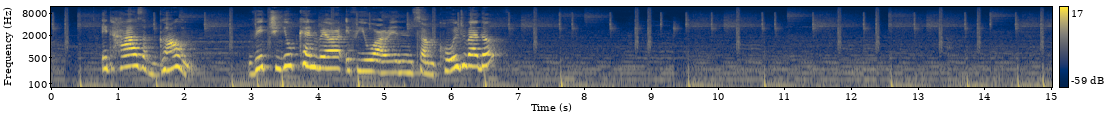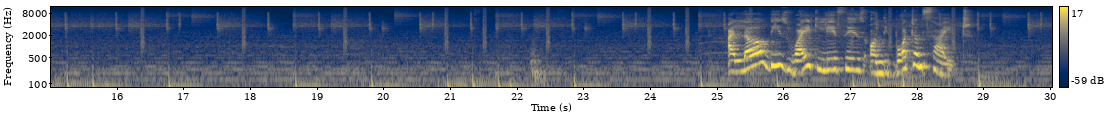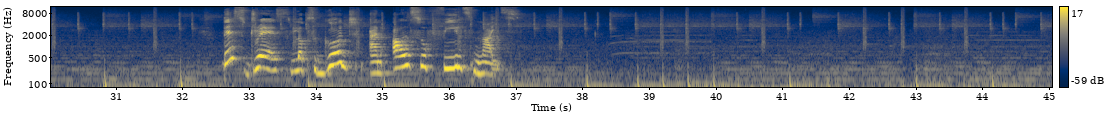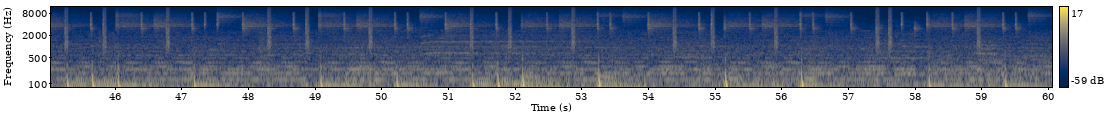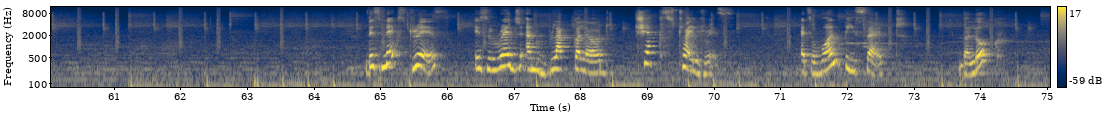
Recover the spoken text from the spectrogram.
it has a gown which you can wear if you are in some cold weather. I love these white laces on the bottom side. Dress looks good and also feels nice. This next dress is red and black colored check style dress. It's a one piece set. The look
